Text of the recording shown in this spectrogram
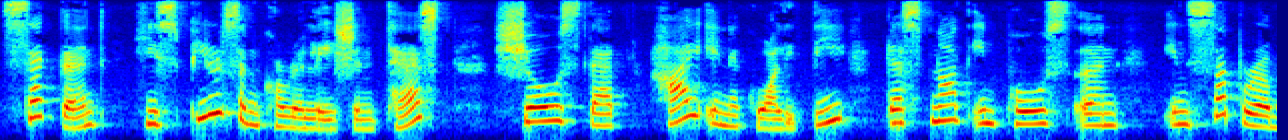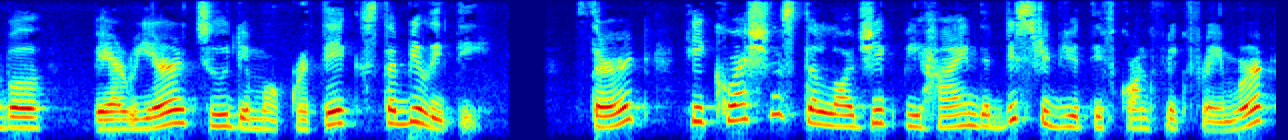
Second, his Pearson correlation test shows that high inequality does not impose an insuperable barrier to democratic stability. Third, he questions the logic behind the distributive conflict framework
